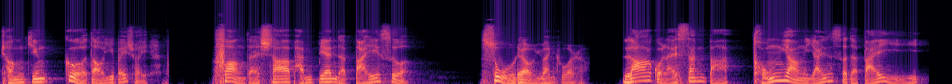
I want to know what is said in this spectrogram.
程晶各倒一杯水，放在沙盘边的白色塑料圆桌上，拉过来三把同样颜色的白椅，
